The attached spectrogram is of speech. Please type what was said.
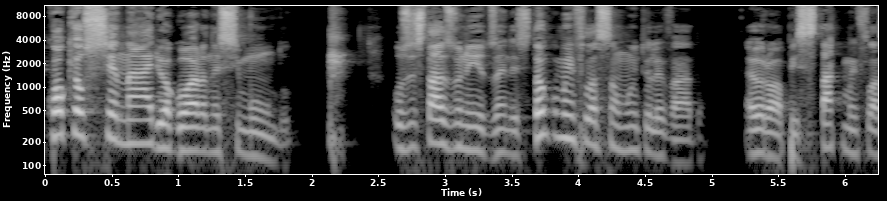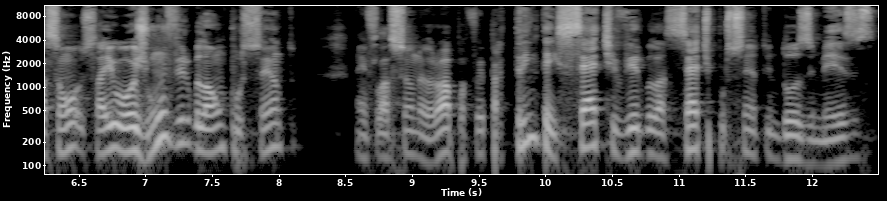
qual que é o cenário agora nesse mundo? Os Estados Unidos ainda estão com uma inflação muito elevada. A Europa está com uma inflação, saiu hoje 1,1%. A inflação na Europa foi para 37,7% em 12 meses.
